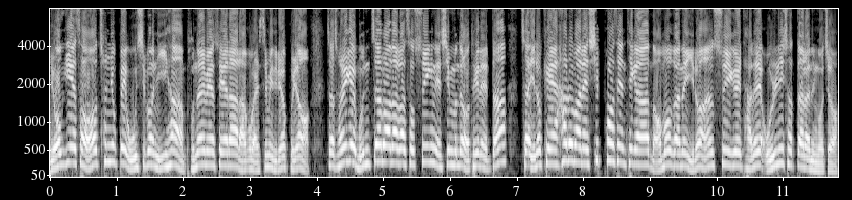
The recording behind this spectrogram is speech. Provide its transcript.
여기에서 1650원 이하 분할 매수해라 라고 말씀 을 드렸고요 자 저에게 문자 받아가서 수익 내신 분들 어떻게 됐다? 자 이렇게 하루 만에 10%가 넘어가는 이러한 수익을 다들 올리셨다라는 거죠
